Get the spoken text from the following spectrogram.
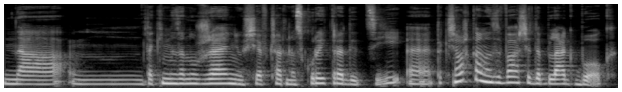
na mm, takim zanurzeniu się w czarnoskórej tradycji. E, ta książka nazywała się The Black Book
